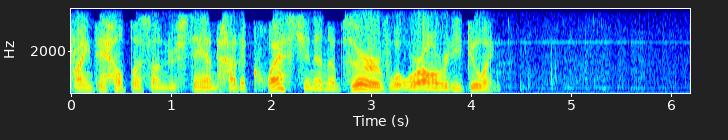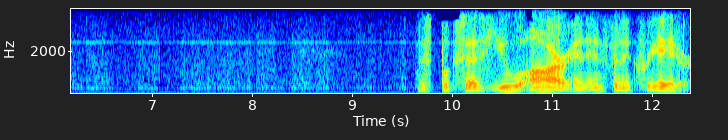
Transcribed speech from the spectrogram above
trying to help us understand how to question and observe what we're already doing. This book says you are an infinite creator.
